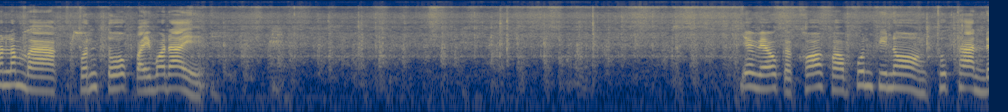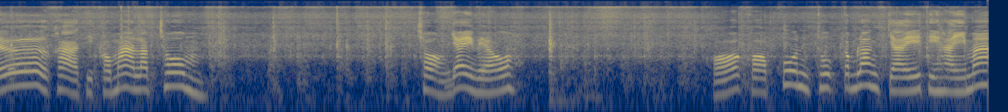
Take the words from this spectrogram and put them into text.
มันลำบากฝนตกไปบ่ได้ยายแววก็ขอขอบคุณพี่น้องทุกท่านเด้อค่ะ ที่เขามารับชม ช่องย่ายแวว ขอขอบคุณทุกกำลังใจที่ให้มา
